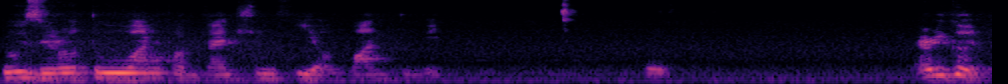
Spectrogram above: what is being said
2021 convention fee of 128. Very good.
